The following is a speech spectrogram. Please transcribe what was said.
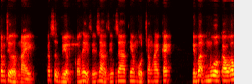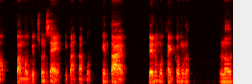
trong trường hợp này, các sự việc có thể dễ dàng diễn ra theo một trong hai cách. Nếu bạn mua cao ốc và mọi việc suôn sẻ thì bạn là một thiên tài. Đấy là một thành công lớn.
